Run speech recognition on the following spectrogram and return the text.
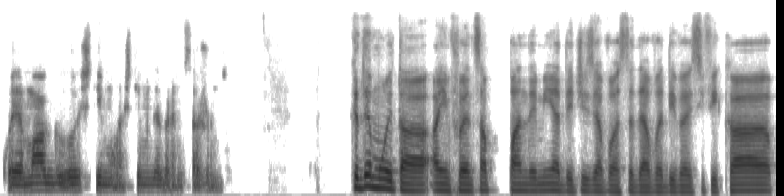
cu EMAG știm, știm de vrem să ajungem. Cât de mult a, a influențat pandemia decizia voastră de a vă diversifica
